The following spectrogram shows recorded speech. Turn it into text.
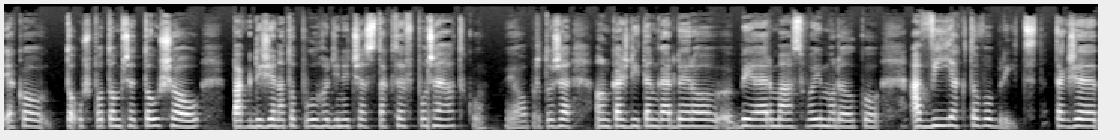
jako to už potom před tou show, pak když je na to půl hodiny čas, tak to je v pořádku, jo, protože on každý ten garderobier má svoji modelku a ví, jak to oblíct. Takže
